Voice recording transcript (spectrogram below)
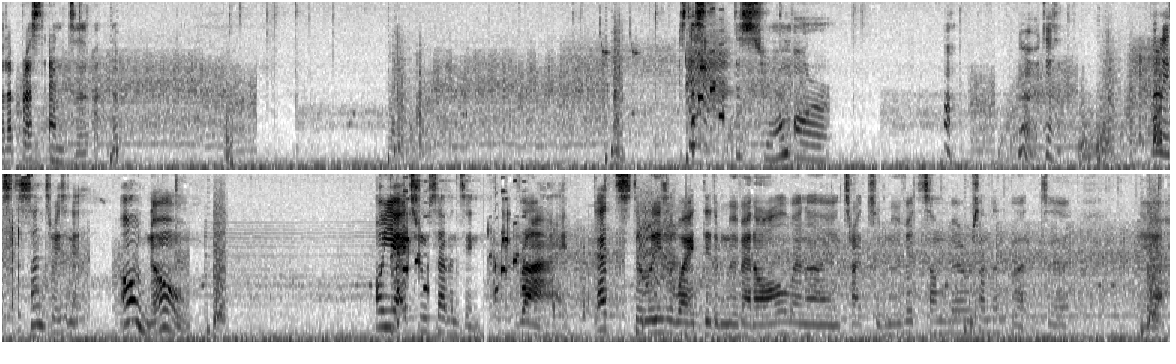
So I pressed enter, but nope. Is this the swarm or... Oh, no it isn't. Well, it's the sentry, isn't it? Oh no! Oh yeah, it's room 17. Right. That's the reason why it didn't move at all when I tried to move it somewhere or something, but uh, yeah.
